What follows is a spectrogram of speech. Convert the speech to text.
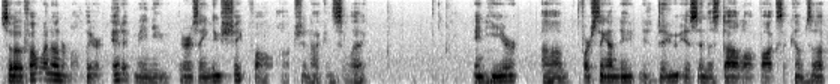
So if I went under my layer edit menu, there is a new shapefile option I can select. And here um, first thing I need to do is in this dialog box that comes up,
